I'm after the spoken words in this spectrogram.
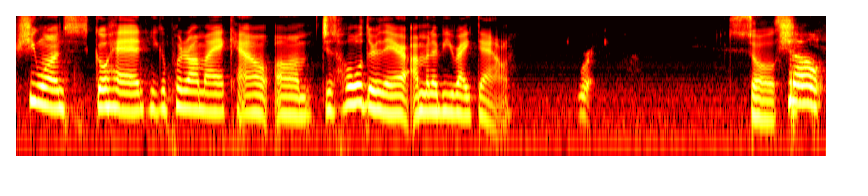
she wants, go ahead. You can put it on my account. Um, just hold her there. I'm gonna be right down. Right. So she, So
